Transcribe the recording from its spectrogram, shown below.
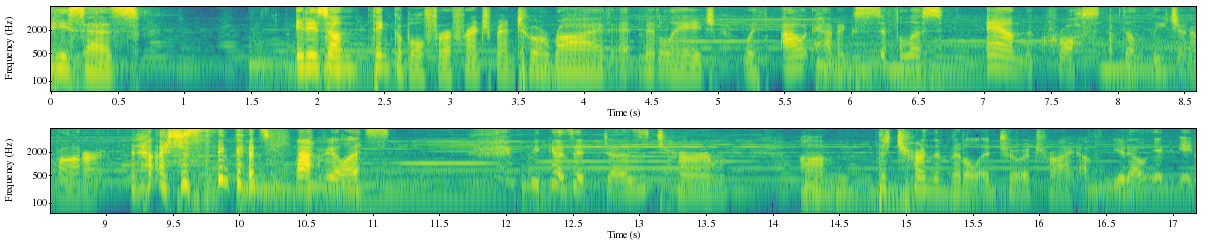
he says, It is unthinkable for a Frenchman to arrive at middle age without having syphilis and the cross of the Legion of Honor. And I just think that's fabulous because it does turn um, to turn the middle into a triumph. You know, it, it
